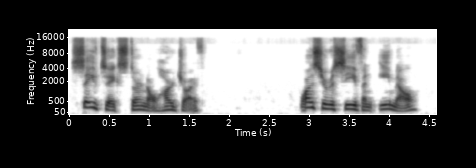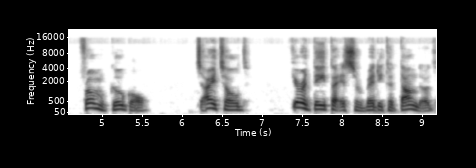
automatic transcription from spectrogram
Save to external hard drive. Once you receive an email from Google titled, Your data is ready to download,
